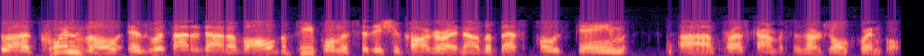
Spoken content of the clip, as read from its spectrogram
uh, Quenneville is without a doubt of all the people in the city of Chicago right now, the best post game uh, press conferences are Joel Quenneville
